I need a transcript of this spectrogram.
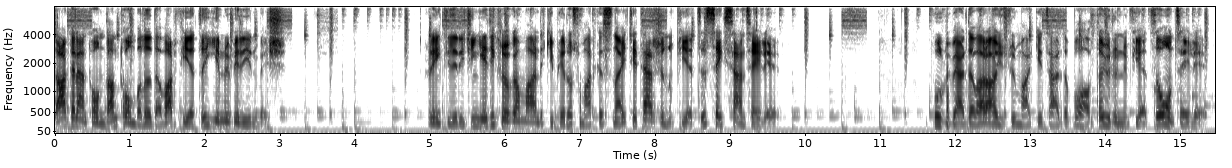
Dardelen tondan ton balığı da var fiyatı 21.25. Renkliler için 7 kilogram ağırlığındaki Peros markasına ait deterjanın fiyatı 80 TL. Pul biber de var A101 marketlerde bu hafta ürünün fiyatı 10 TL.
